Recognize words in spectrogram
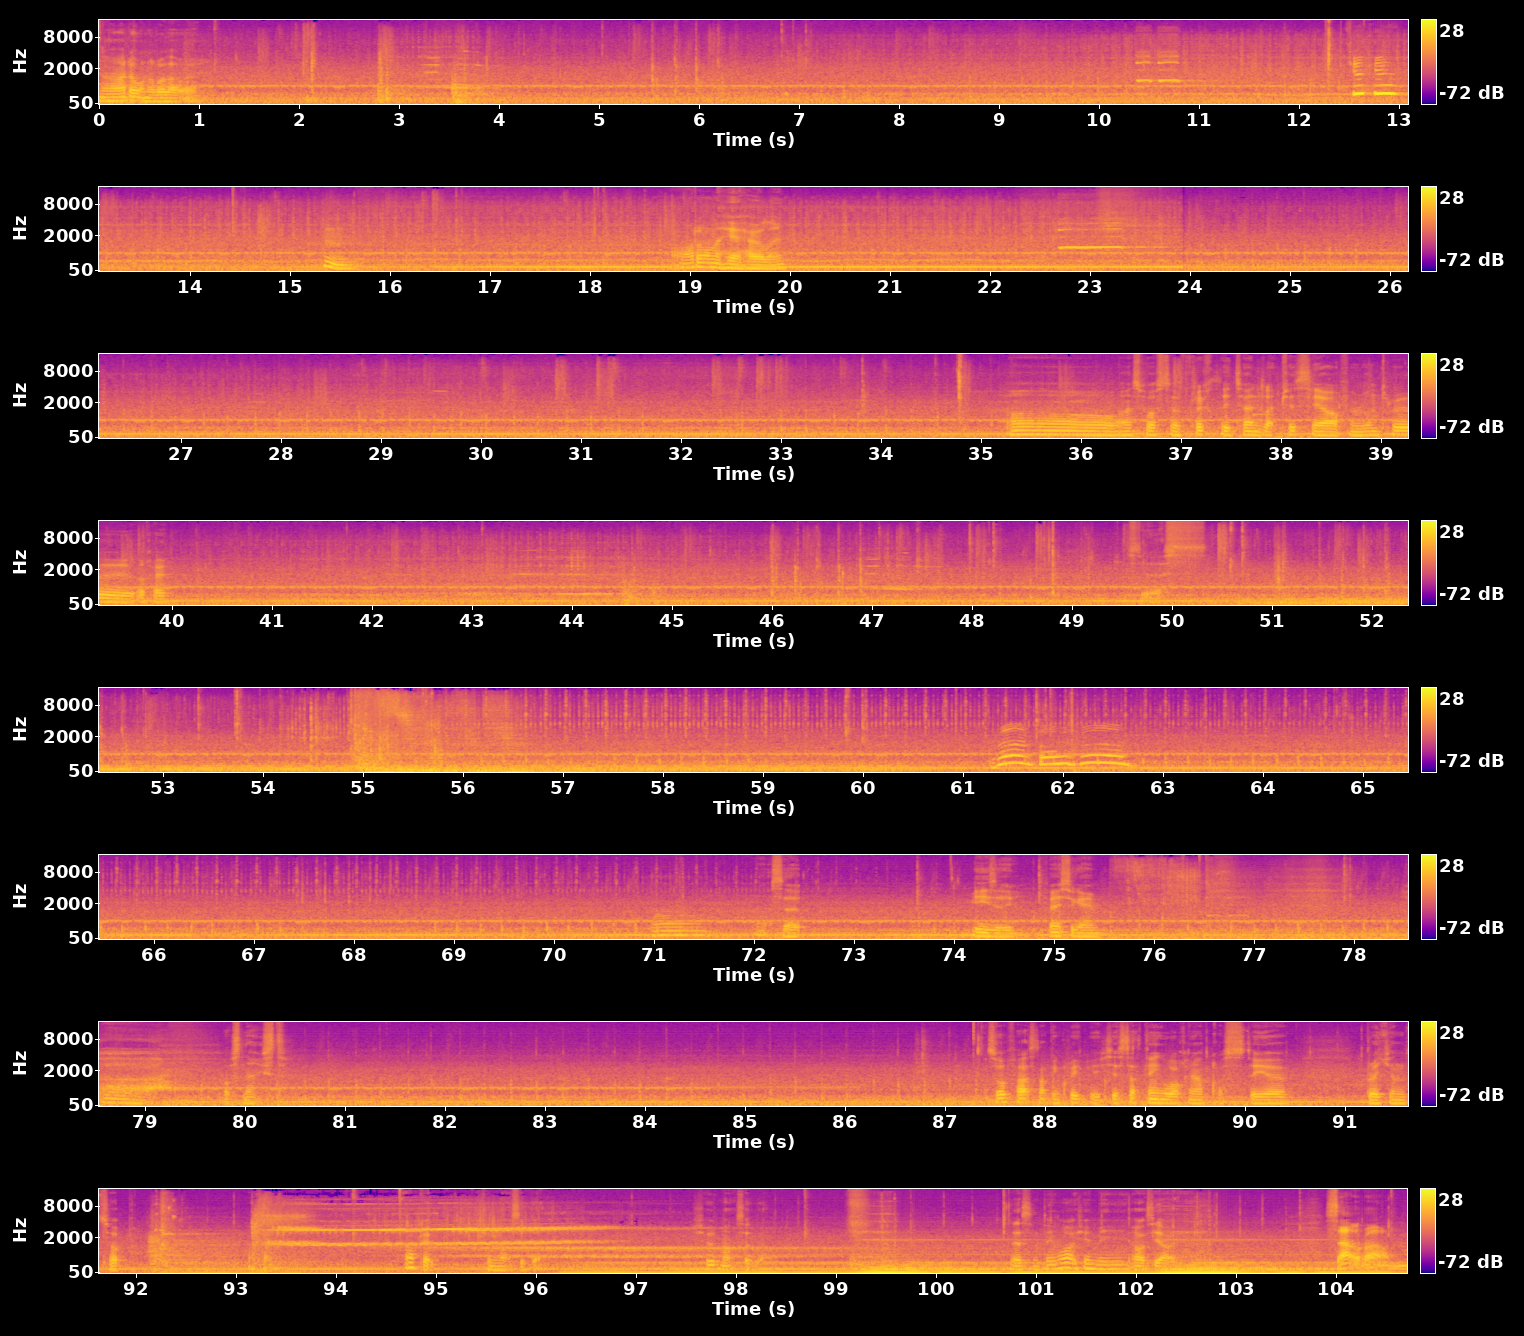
No, I don't want to go that way. Choo choo. Hmm. Oh, I don't want to hear howling. Oh, I'm supposed to quickly turn the electricity off and run through. Okay. Let's do this. Run, Boris, run! That's it. Easy. Finish the game. What's next? So far it's not been creepy, it's just that thing walking across the uh, bridge on the top. Okay. Okay. Should not said that. Should not said that. There's something watching me. Oh, it's the. Sauron!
